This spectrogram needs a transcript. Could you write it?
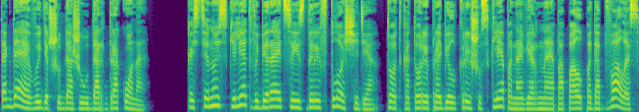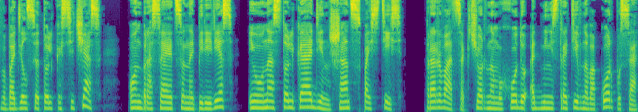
Тогда я выдержу даже удар дракона. Костяной скелет выбирается из дыры в площади. Тот, который пробил крышу склепа, наверное, попал под обвал и освободился только сейчас, он бросается на перерез, и у нас только один шанс спастись — прорваться к черному ходу административного корпуса,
